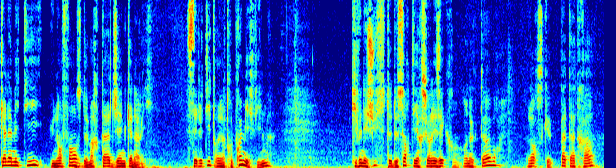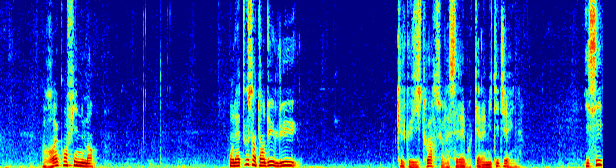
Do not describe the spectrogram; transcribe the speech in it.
Calamity, une enfance de Martha Jane Canary. C'est le titre de notre premier film qui venait juste de sortir sur les écrans en octobre lorsque Patatras, reconfinement. On a tous entendu, lu quelques histoires sur la célèbre Calamity Jane. Ici,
